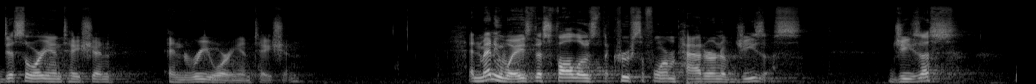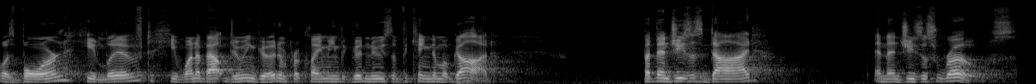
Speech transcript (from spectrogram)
disorientation, and reorientation. In many ways, this follows the cruciform pattern of Jesus. Jesus was born, he lived, he went about doing good and proclaiming the good news of the kingdom of God. But then Jesus died, and then Jesus rose.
